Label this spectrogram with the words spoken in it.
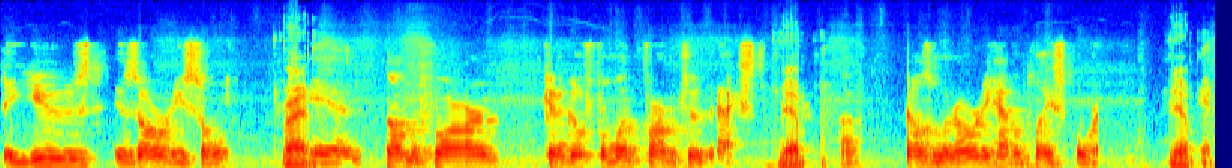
the used is already sold Right. and on the farm, going to go from one farm to the next. Yep. Uh, salesmen already have a place for it. Yep. And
